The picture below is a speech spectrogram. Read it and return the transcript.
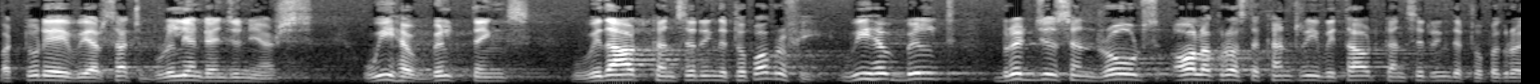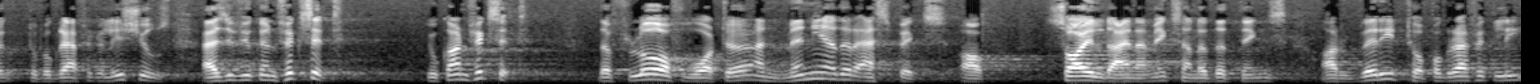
But today we are such brilliant engineers, we have built things without considering the topography. We have built bridges and roads all across the country without considering the topogra topographical issues, as if you can fix it. You can't fix it. The flow of water and many other aspects of soil dynamics and other things are very topographically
